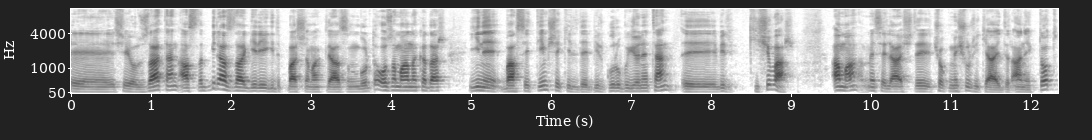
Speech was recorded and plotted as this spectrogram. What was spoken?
e, şey olur. Zaten aslında biraz daha geriye gidip başlamak lazım burada. O zamana kadar yine bahsettiğim şekilde bir grubu yöneten e, bir kişi var. Ama mesela işte çok meşhur hikayedir anekdot.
